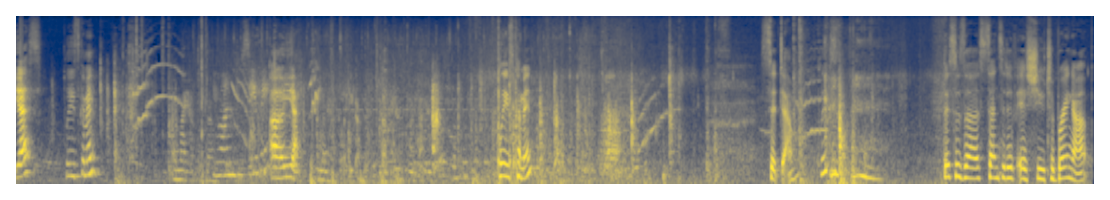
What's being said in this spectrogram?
Yes? Please come in. I might have to go. You wanted to see me? Uh, yeah. I'm gonna have to let you go. Okay. Please come in. Sit down, please. this is a sensitive issue to bring up.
